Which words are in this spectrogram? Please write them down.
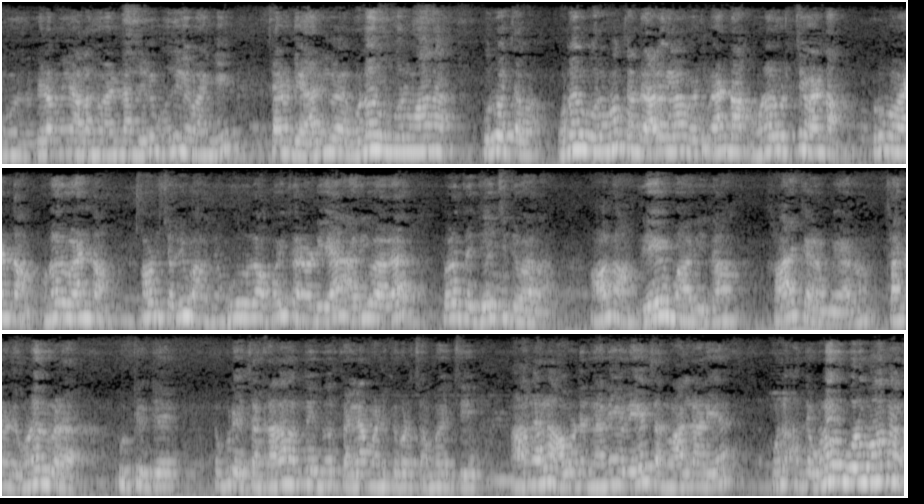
மு- இளமையும் அழகு வேண்டாம்னு சொல்லி முதுமை வாங்கி தன்னுடைய அறிவை உணர்வுபூர்வமான உருவத்தை உணர்வுபூர்வமாக தன்னுடைய அழகெல்லாம் வேண்டாம் உணர்வுச்சே வேண்டாம் குடும்பம் வேண்டாம் உணர்வு வேண்டாம் அப்படின்னு சொல்லி ஊருலா போய் தன்னுடைய அறிவால் உலகத்தை ஜெயிச்சுட்டு வரான். ஆனால் அதே மாதிரி தான் காரைக்கால் அம்மையாரும் தன்னுடைய உணர்வுகளை விட்டுட்டு எப்படி தன் கணவன் வந்து இன்னொரு கல்யாணம் பண்ணிக்க கூட சம்மதிச்சு ஆனாலும் அவருடைய நினைவிலேயே தன் வாழ்நாளையே உண அந்த உணர்வுபூர்வமான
